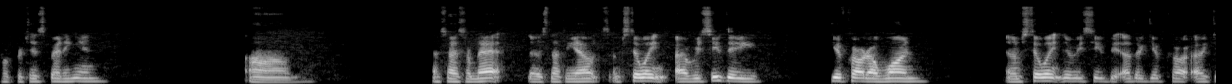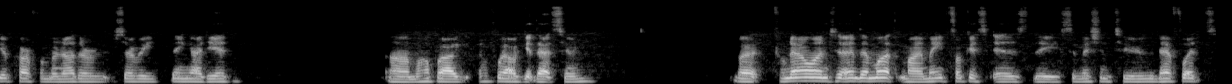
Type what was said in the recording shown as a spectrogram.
for participating in. Um, aside from that, there's nothing else. I'm still waiting. I received the gift card I won, and I'm still waiting to receive the other gift card, a gift card from another survey thing I did. Um, hopefully, I, hopefully I'll get that soon. But from now on to the end of the month, my main focus is the submission to Netflix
